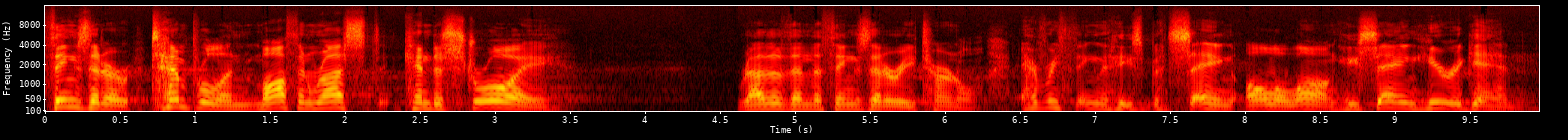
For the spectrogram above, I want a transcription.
things that are temporal and moth and rust can destroy rather than the things that are eternal. Everything that he's been saying all along, he's saying here again.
